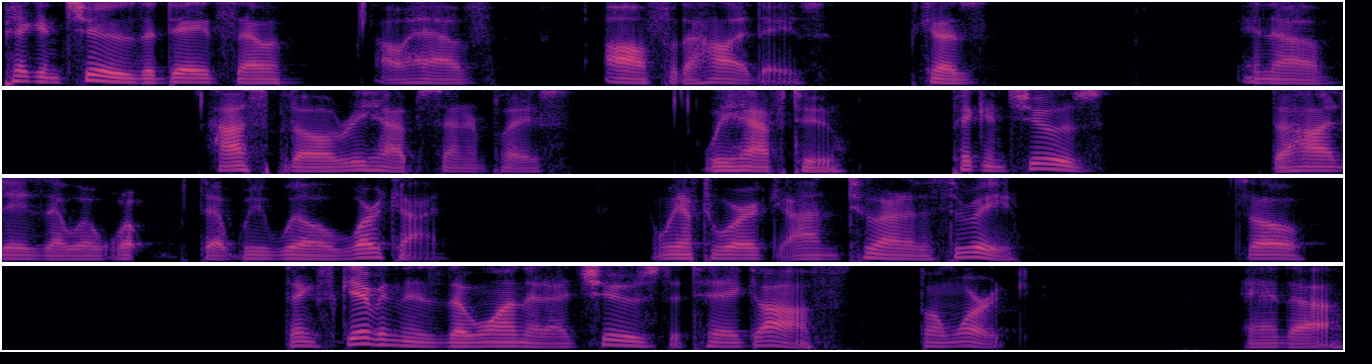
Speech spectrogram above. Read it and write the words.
pick and choose the dates that I'll have off for the holidays because in a hospital rehab center place, we have to pick and choose the holidays that we that we will work on. And we have to work on two out of the three. So Thanksgiving is the one that I choose to take off from work. And uh,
